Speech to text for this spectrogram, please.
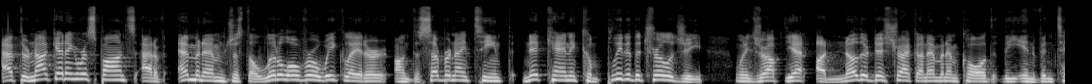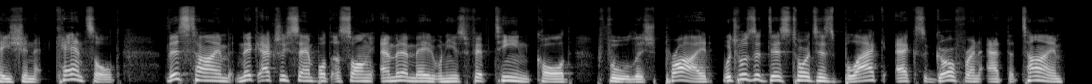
After not getting a response out of Eminem just a little over a week later, on December 19th, Nick Cannon completed the trilogy when he dropped yet another diss track on Eminem called The Invitation Cancelled. This time, Nick actually sampled a song Eminem made when he was 15 called Foolish Pride, which was a diss towards his black ex girlfriend at the time,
